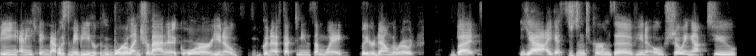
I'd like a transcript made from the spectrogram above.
being anything that was maybe borderline traumatic or, you know, to affect me in some way later down the road. But yeah, I guess just in terms of, you know, showing up to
